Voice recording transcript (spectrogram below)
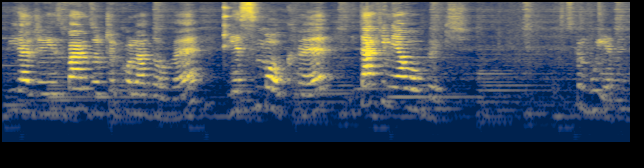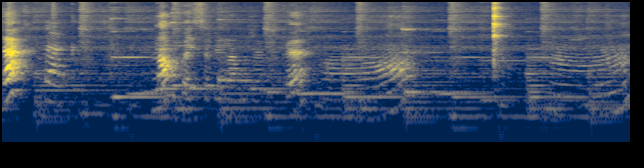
Widać, że jest bardzo czekoladowe, jest mokre i takie miało być. Spróbujemy, tak? tak. No, weź sobie na łyżeczkę. Mm.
